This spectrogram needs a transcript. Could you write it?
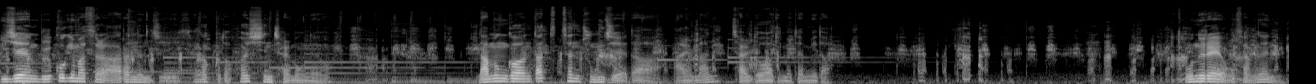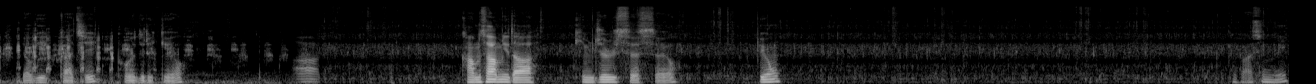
이젠 물고기 맛을 알았는지 생각보다 훨씬 잘 먹네요. 남은 건 따뜻한 둥지에다 알만 잘 넣어두면 됩니다. 오늘의 영상은 여기까지 보여드릴게요. 아, 감사합니다. 김줄스였어요. 뿅. 맛있니?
